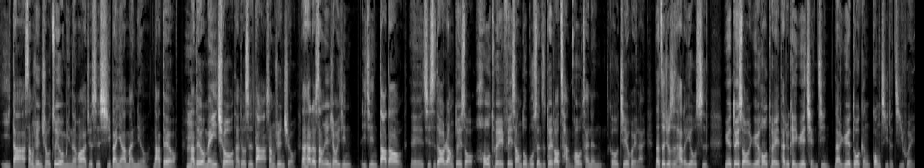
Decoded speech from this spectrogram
以打上旋球最有名的话，就是西班牙蛮牛纳德尔。纳德尔每一球他都是打上旋球，那他的上旋球已经已经打到，呃，其实都要让对手后退非常多步，甚至退到场后才能够接回来。那这就是他的优势，因为对手越后退，他就可以越前进，那越多跟攻击的机会。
